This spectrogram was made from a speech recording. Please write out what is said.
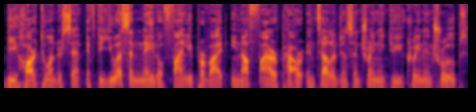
be hard to understand. If the U.S. and NATO finally provide enough firepower, intelligence, and training to Ukrainian troops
